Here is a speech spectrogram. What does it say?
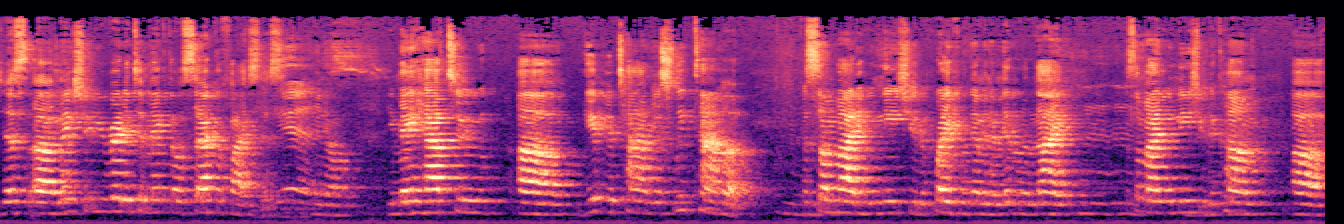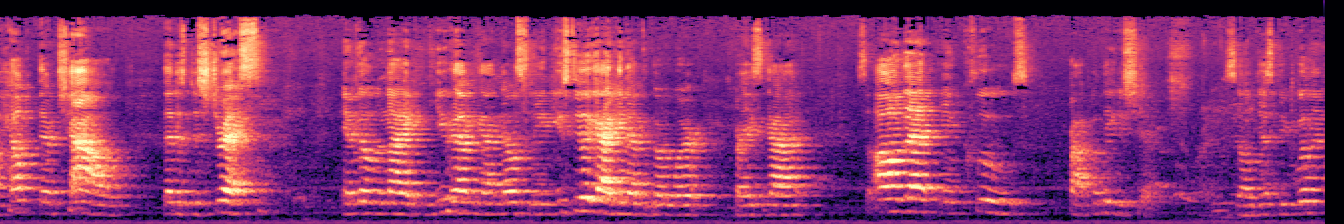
Just uh, make sure you're ready to make those sacrifices. You know, you may have to uh, give your time, your sleep time up for somebody who needs you to pray for them in the middle of the night. somebody who needs you to come uh, help their child that is distressed in the middle of the night, and you haven't got no sleep, you still got to get up to go to work. Praise God. So all that includes proper leadership. So just be willing,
